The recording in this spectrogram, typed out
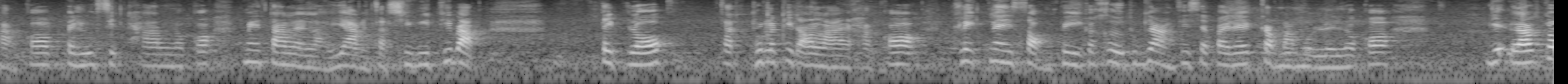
ค่ะ ก็เป็นลูกศิษย์ท่านแล้วก็เมตตาหลาย ๆ อย่างจากชีวิตที่แบบ ติดลบจากธุรกิจออนไลน์ค่ะ ก็คลิกใน 2 ปีก็คือทุกอย่างที่เซไปได้กลับมาหมดเลย แล้วก็แล้วก็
